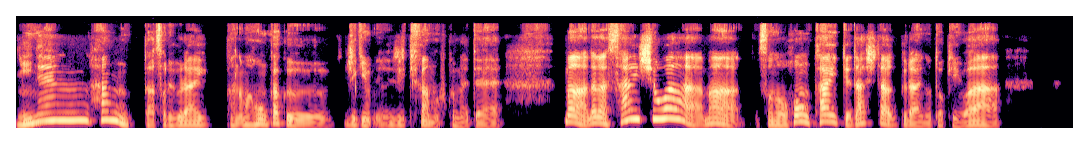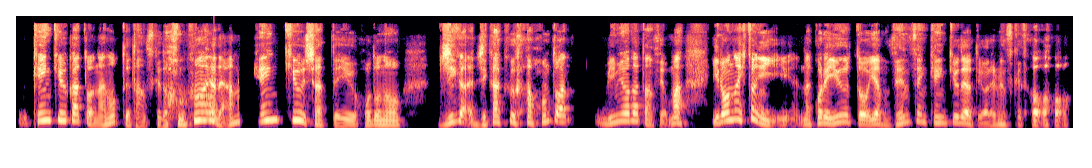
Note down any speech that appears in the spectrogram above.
2年半かそれぐらいかな。まあ、本書く時期、時期間も含めて。まあ、だから最初は、まあ、その本書いて出したぐらいの時は、研究家とは名乗ってたんですけど、僕の中であんまり研究者っていうほどの自我、自覚が本当は微妙だったんですよ。まあ、いろんな人になこれ言うと、いや、全然研究だよって言われるんですけど、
